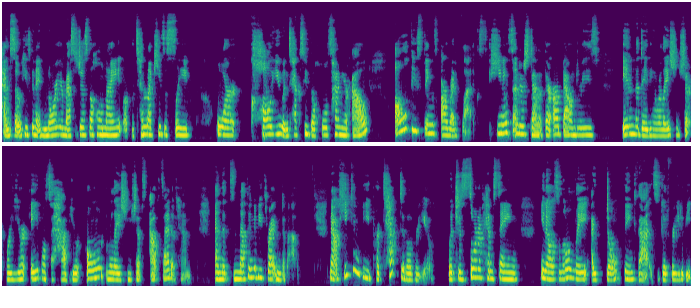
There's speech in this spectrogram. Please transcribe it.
And so he's going to ignore your messages the whole night or pretend like he's asleep or call you and text you the whole time you're out. All of these things are red flags. He needs to understand that there are boundaries in the dating relationship where you're able to have your own relationships outside of him and that's nothing to be threatened about. Now, he can be protective over you which is sort of him saying, you know, it's a little late. I don't think that it's good for you to be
